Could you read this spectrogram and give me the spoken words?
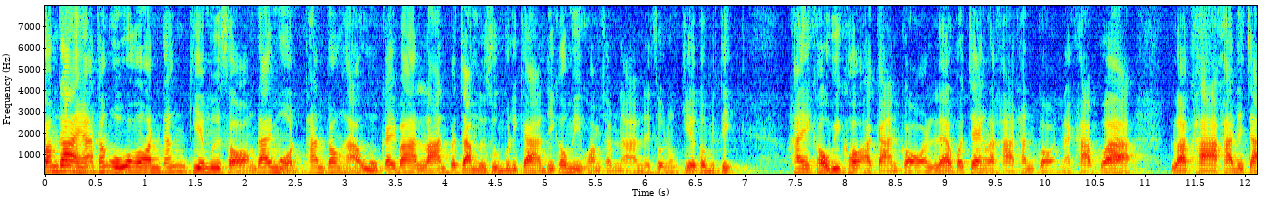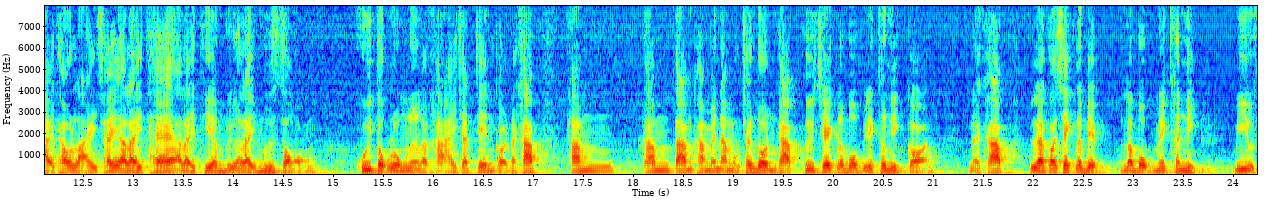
ซ่อมได้ฮะทั้งโอเวอร์ฮอนทั้งเกียร์มือ 2 ได้หมด ท่านต้องหาอู่ใกล้บ้านร้านประจำหรือศูนย์บริการที่เขามีความชำนาญในส่วนของเกียร์ออโตเมติก ให้เขาวิเคราะห์อาการก่อน แล้วก็แจ้งราคาท่านก่อนนะครับว่าราคาค่าใช้จ่ายเท่าไหร่ใช้อะไรแท้อะไรเทียมหรืออะไรมือสองคุยตกลงเรื่องราคาให้ชัดเจนก่อนนะครับ ทำทำตามคำแนะนำของช่างดนครับ คือเช็คระบบอิเล็กทรอนิกส์ก่อนนะครับ แล้วก็เช็คระบบระบบเมคานิก มีอยู่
